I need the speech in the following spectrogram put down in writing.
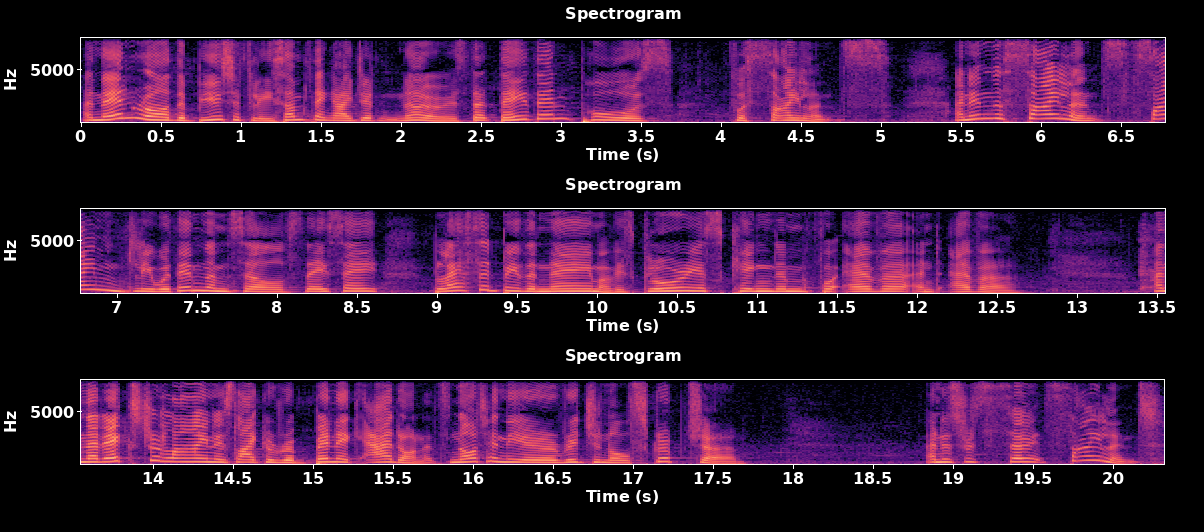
And then, rather beautifully, something I didn't know is that they then pause for silence. And in the silence, silently within themselves, they say, Blessed be the name of his glorious kingdom forever and ever. And that extra line is like a rabbinic add on, it's not in the original scripture. And it's, so it's silent.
